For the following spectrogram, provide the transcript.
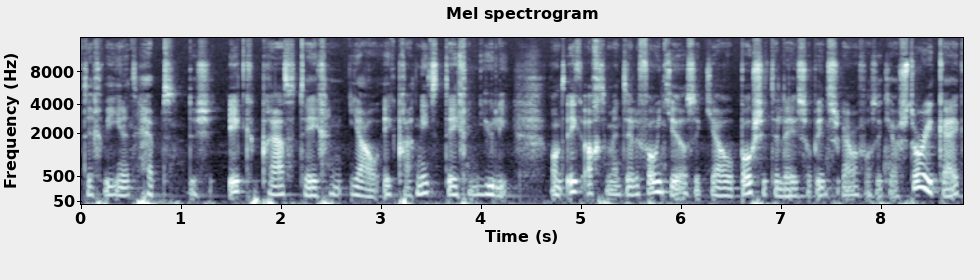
tegen wie je het hebt. Dus ik praat tegen jou. Ik praat niet tegen jullie. Want ik achter mijn telefoontje, als ik jouw post zit te lezen op Instagram of als ik jouw story kijk,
